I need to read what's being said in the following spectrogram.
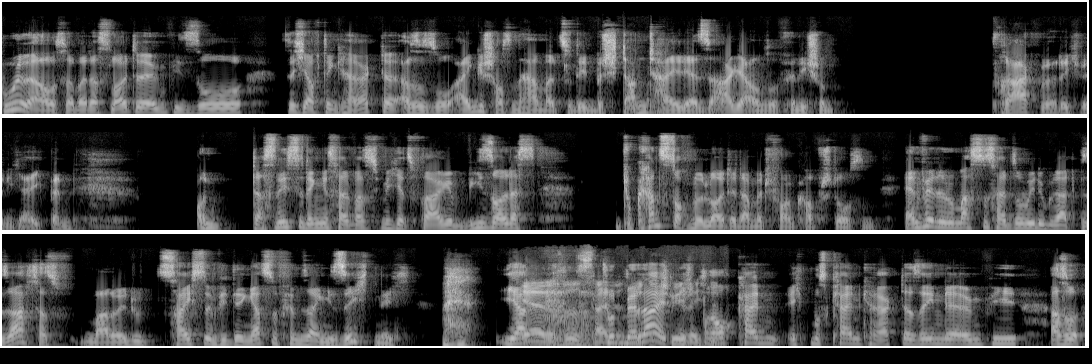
cool aus, aber dass Leute irgendwie so sich auf den Charakter, also so eingeschossen haben als so den Bestandteil der Saga und so, finde ich schon fragwürdig, wenn ich ehrlich bin. Und das nächste Ding ist halt, was ich mich jetzt frage, wie soll das, du kannst doch nur Leute damit vor den Kopf stoßen. Entweder du machst es halt so, wie du gerade gesagt hast, Manuel, du zeigst irgendwie den ganzen Film sein Gesicht nicht. Ja, ja das ist halt, tut mir leid, ich brauche ne? keinen, ich muss keinen Charakter sehen, der irgendwie, also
